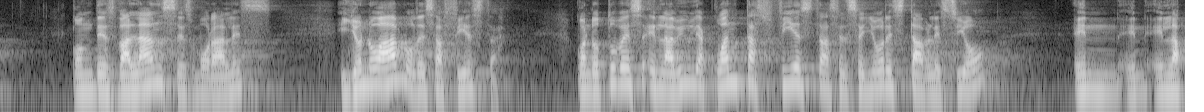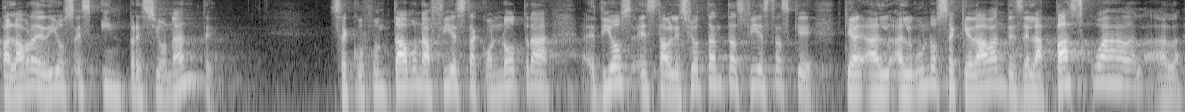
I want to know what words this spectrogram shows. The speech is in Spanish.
con desbalances morales, y yo no hablo de esa fiesta. Cuando tú ves en la Biblia cuántas fiestas el Señor estableció, en, la palabra de Dios es impresionante. Se conjuntaba una fiesta con otra. Dios estableció tantas fiestas que, algunos se quedaban desde la Pascua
